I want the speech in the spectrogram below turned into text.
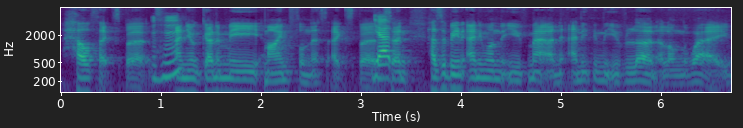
health experts and you're going to meet mindfulness experts. Yep. And has there been anyone that you've met and anything that you've learned along the way?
